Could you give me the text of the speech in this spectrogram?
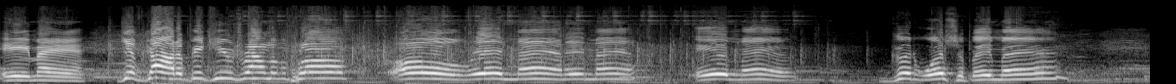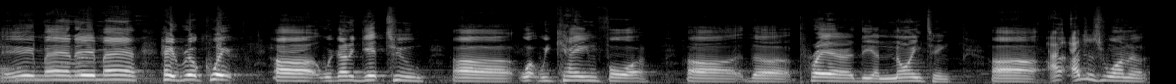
Amen. Give God a big, huge round of applause. Oh, amen, amen, amen. Good worship, amen. Amen, amen. Hey, real quick, uh, we're going to get to uh, what we came for uh, the prayer, the anointing. Uh, I, I just want to,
